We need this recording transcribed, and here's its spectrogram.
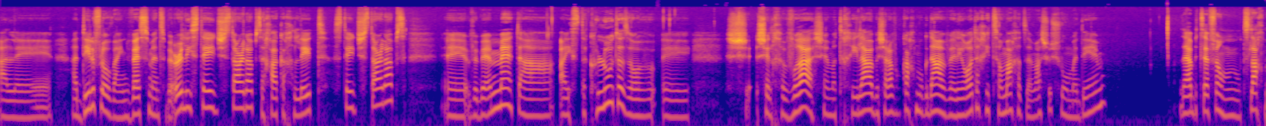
על uh, ה-deal flow וה-investments ב-early stage startups, אחר כך late stage startups, uh, ובאמת ההסתכלות הזו uh, ש- של חברה שמתחילה בשלב כל כך מוקדם ולראות איך היא צומחת, זה משהו שהוא מדהים. זה היה בית ספר מוצלח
